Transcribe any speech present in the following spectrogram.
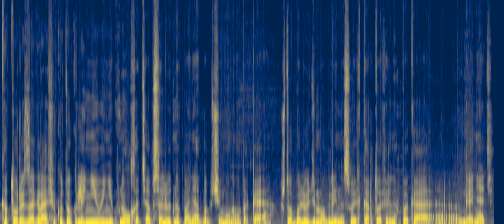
который за графику только ленивый не пнул, хотя абсолютно понятно, почему она такая, чтобы люди могли на своих картофельных ПК э, гонять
